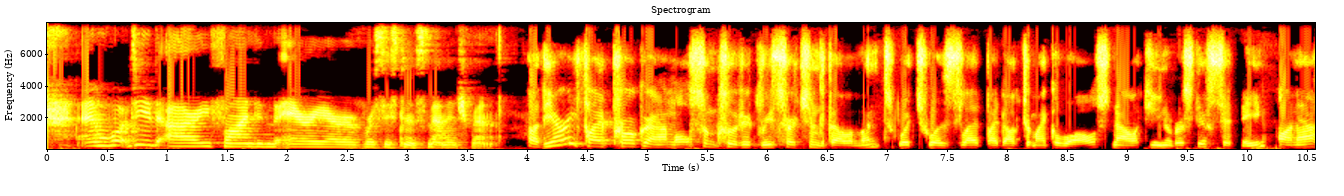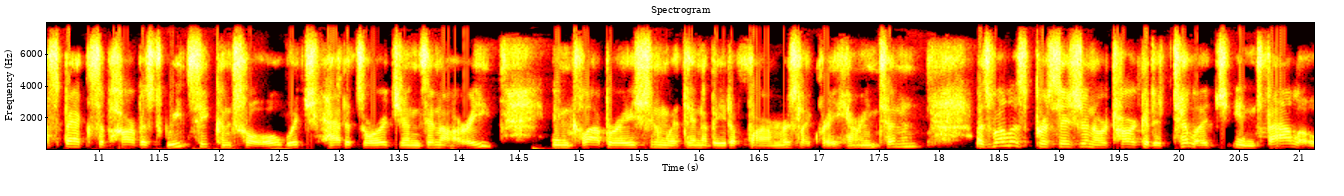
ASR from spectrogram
and what did AHRI find in the area of resistance management? Uh, the AHRI5 program also included research and development, which was led by Dr. Michael Walsh, now at the University of Sydney, on aspects of harvest weed seed control, which had its origins in AHRI, in collaboration with innovative farmers like Ray Harrington, as well as precision or targeted tillage in fallow,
